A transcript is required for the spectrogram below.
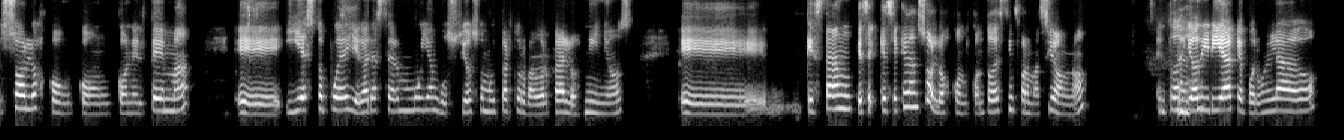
solos con, el tema eh, y esto puede llegar a ser muy angustioso, muy perturbador para los niños eh, que, están, que, se, que se quedan solos con, toda esta información, ¿no? Entonces yo diría que por un lado,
